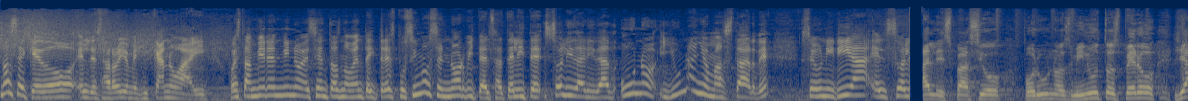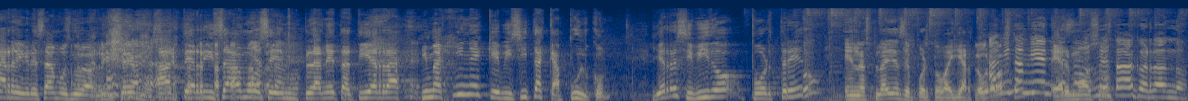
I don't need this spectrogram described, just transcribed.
no se quedó el desarrollo mexicano ahí, pues también en 1993 pusimos en órbita el satélite Solidaridad 1 y un año más tarde se uniría el Sol al espacio por unos minutos, pero ya regresamos nuevamente. Aterrizamos en planeta Tierra. Imagine que visita Acapulco y he recibido por tres en las playas de Puerto Vallarta. A mí también, Hermoso. Eso me estaba acordando.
